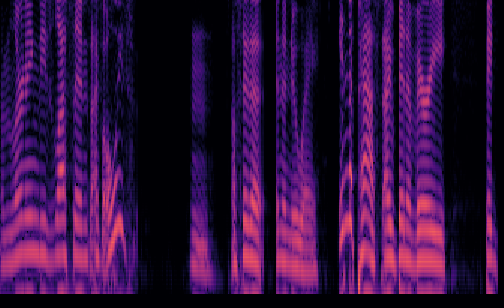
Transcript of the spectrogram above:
I'm learning these lessons. I've always, hmm, I'll say that in a new way. In the past, I've been a very big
